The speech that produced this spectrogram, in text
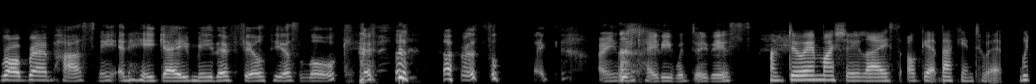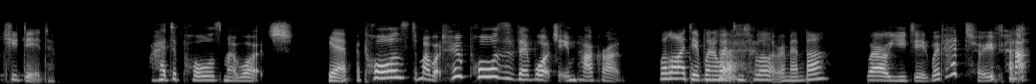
Rob ran past me and he gave me the filthiest look. I was like, only Katie would do this. I'm doing my shoelace. I'll get back into it, which you did. I had to pause my watch. Yeah. I paused my watch. Who pauses their watch in park run? Well, I did when I went to the toilet, remember? Well, you did. We've had two park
